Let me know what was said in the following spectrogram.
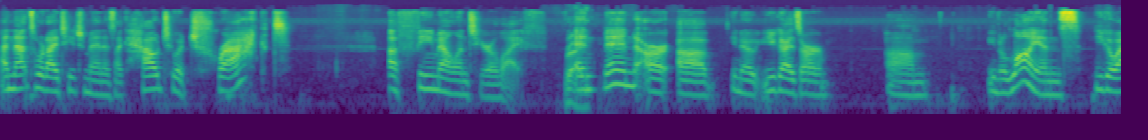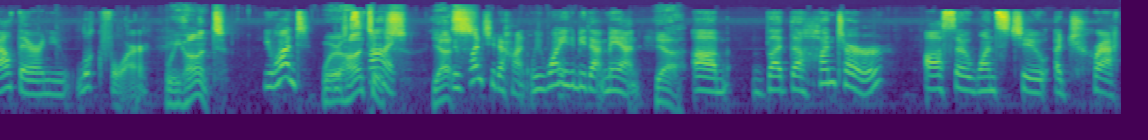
and that's what i teach men is like how to attract a female into your life Right. and men are uh you know you guys are um you know lions you go out there and you look for we hunt. You hunt. We're hunters. Yes. We want you to hunt. We want you to be that man. yeah. Um, but the hunter also wants to attract.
